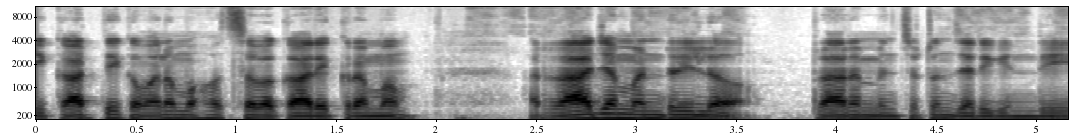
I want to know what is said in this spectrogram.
ఈ కార్తీక వన మహోత్సవ కార్యక్రమం రాజమండ్రిలో ప్రారంభించటం జరిగింది.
